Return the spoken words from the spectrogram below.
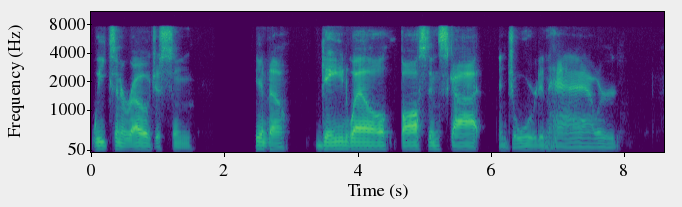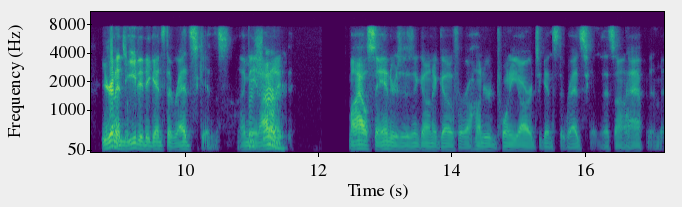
weeks in a row of just some, you know, Gainwell, Boston Scott, and Jordan Howard. You're gonna That's- need it against the Redskins. I mean, I don't. Miles Sanders isn't gonna go for 120 yards against the Redskins. That's not happening, man.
